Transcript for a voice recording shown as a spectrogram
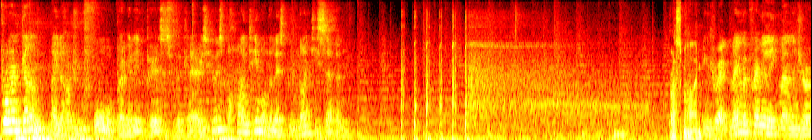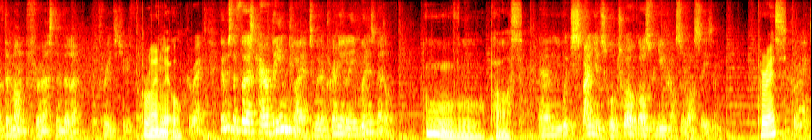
Bryan Gunn made 104 Premier League appearances for the Canaries. Who is behind him on the list with 97? Ross Martin. Incorrect. Name a Premier League manager of the month from Aston Villa. Three to choose from. Brian Little. Correct. Who was the first Caribbean player to win a Premier League winners medal? Ooh, pass. Um, which Spaniard scored 12 goals for Newcastle last season? Perez. Correct.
